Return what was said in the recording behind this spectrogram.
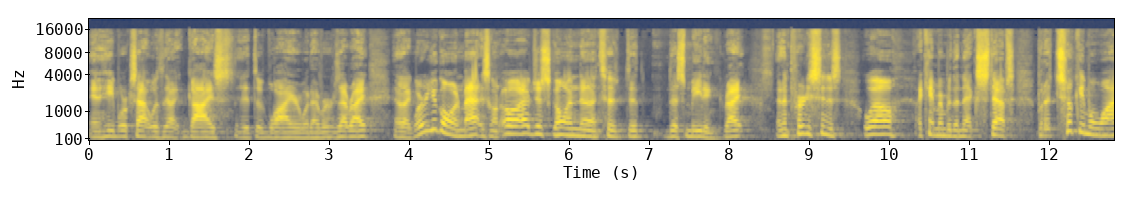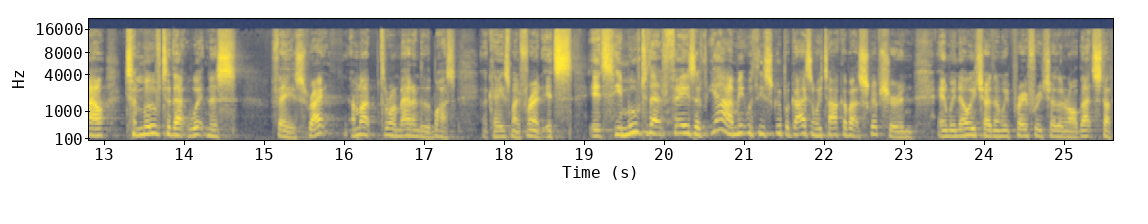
and he works out with guys at the Y or whatever. Is that right? And they're like, Where are you going, Matt? He's going, Oh, I'm just going uh, to, to this meeting, right? And then pretty soon is, Well, I can't remember the next steps, but it took him a while to move to that witness phase, right? I'm not throwing Matt under the bus. Okay, he's my friend. It's, it's, he moved to that phase of, yeah, I meet with these group of guys and we talk about scripture and, and we know each other and we pray for each other and all that stuff.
